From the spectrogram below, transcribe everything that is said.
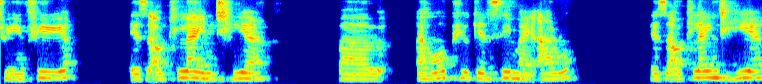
to inferior is outlined here. Uh, I hope you can see my arrow is outlined here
